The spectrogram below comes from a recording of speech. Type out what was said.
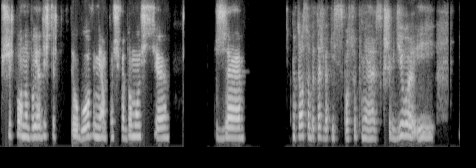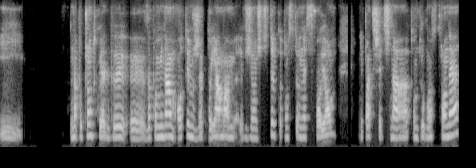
przyszło, no bo ja gdzieś też z tyłu głowy miałam tą świadomość, że no te osoby też w jakiś sposób mnie skrzywdziły i, i na początku jakby zapominałam o tym, że to ja mam wziąć tylko tą stronę swoją nie patrzeć na tą drugą stronę,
